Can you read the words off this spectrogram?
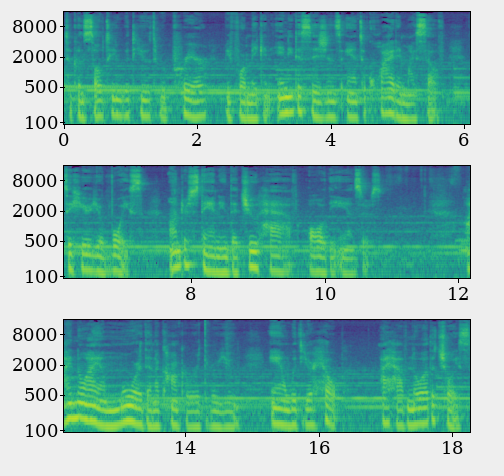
to consulting with you through prayer before making any decisions, and to quieting myself to hear your voice, understanding that you have all the answers. I know I am more than a conqueror through you, and with your help, I have no other choice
